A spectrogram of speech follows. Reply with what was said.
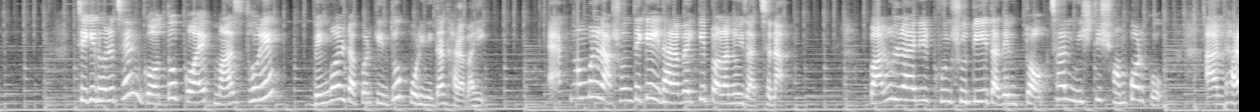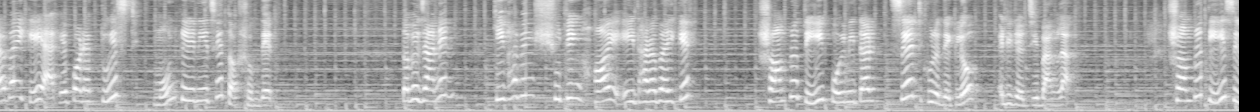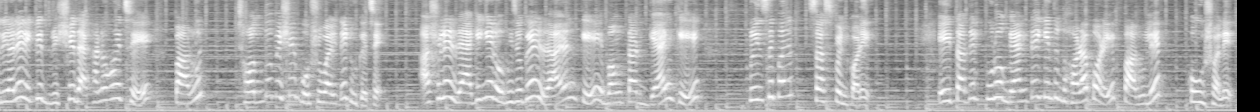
ঠিকই ধরেছেন, গত কয়েক মাস ধরে বেঙ্গল টপার কিন্তু পরিণীতা ধারাবাহিক। এক নম্বরের আসন থেকে এই ধারাবাহিককে টলানোই যাচ্ছে না। পারুল রায়নের খুনসুটি, তাদের টকছাল মিষ্টি সম্পর্ক আর ধারাবাহিকে একের পর এক টুইস্ট মন কেড়ে নিয়েছে দর্শকদের। তবে জানেন কীভাবে শুটিং হয় এই ধারাবাহিকে? সম্প্রতি পরিণীতার সেট ঘুরে দেখল এডিটর জি বাংলা। সম্প্রতি সিরিয়ালের একটি দৃশ্যে দেখানো হয়েছে, পারুল ছদ্মবেশে বসুবাড়িতে ঢুকেছে। আসলে র্যাগিং এর অভিযোগে রায়ানকে এবং তার গ্যাংকে প্রিন্সিপাল সাসপেন্ড করে। এই তাদের পুরো গ্যাংটাই কিন্তু ধরা পড়ে পারুলের কৌশলে।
